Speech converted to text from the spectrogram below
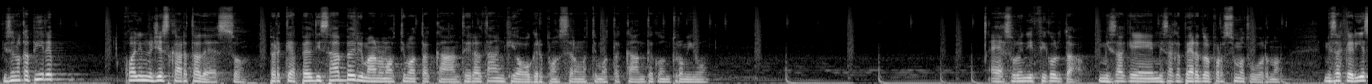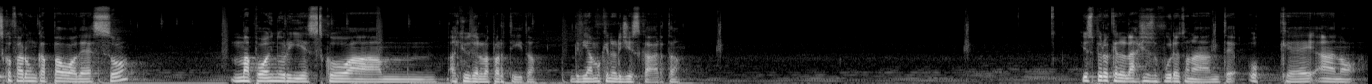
Bisogna capire quali energie scarta adesso. Perché pel di sabbia rimane un ottimo attaccante. In realtà anche Ogrepon sarà un ottimo attaccante contro Mew. Eh, sono in difficoltà. Mi sa, che, mi sa che perdo il prossimo turno. Mi sa che riesco a fare un KO adesso ma poi non riesco a, mm, a chiudere la partita. Vediamo che energia scarta. Io spero che la lasci su furia tonante. Ok, ah no.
